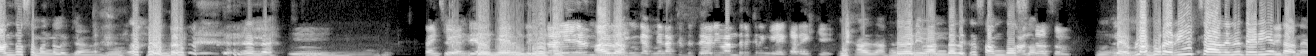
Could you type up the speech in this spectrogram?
சந்தோஷம் எங்களுக்கு. என்ன? தேடி கடைக்கு. அதான் தேடி வந்ததுக்கு சந்தோஷம். சந்தோஷம். இல்ல எவ்வளவு தூரம் ரீச் ஆகுதுன்னு தெரியும் தானே.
